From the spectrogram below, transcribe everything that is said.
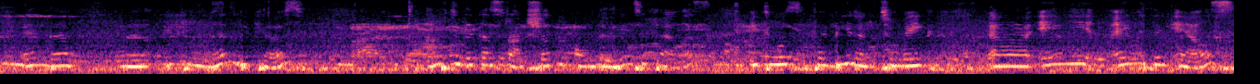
And uh, uh, that's because after the construction of the Winter Palace, it was forbidden to make uh, any anything else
